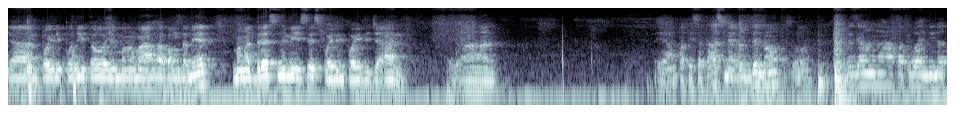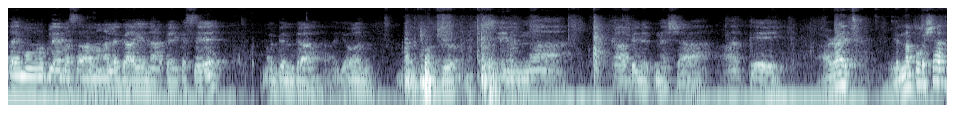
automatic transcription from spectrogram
Yan, pwede po dito yung mga mahabang damit. Mga dress ni Mrs. Pwede pwede dyan. Ayan. Ayan, pati sa taas meron din, no? So, talagang nakakatuwa, hindi na tayo mga problema sa mga lagayan natin kasi maganda. Ayun. Yun na. Cabinet na siya. Okay. Alright. Yan lang po siya.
